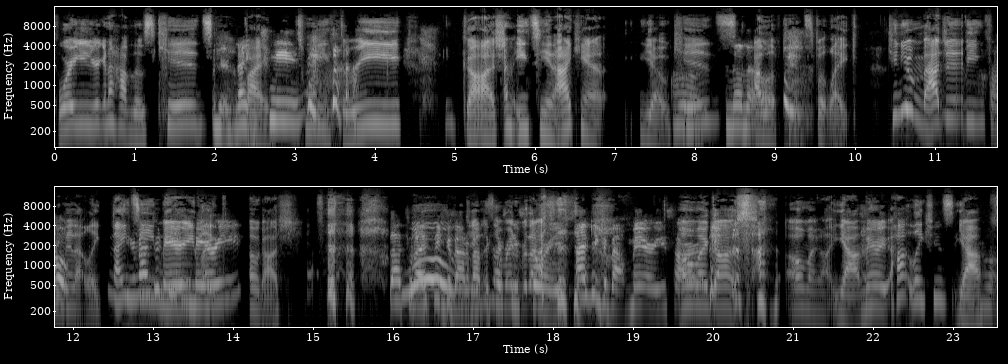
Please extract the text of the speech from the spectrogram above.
for you. You're gonna have those kids you're by 23. Gosh, I'm 18. I can't. Yo, Oh, kids. no, no. I love kids, but like, can you imagine being pregnant at like 19, you imagine married? like- married? oh gosh. That's what I think about about the Christmas stories. I think about Mary's heart. Oh my gosh. oh my god. Yeah, Mary hot like she's yeah. Oh.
